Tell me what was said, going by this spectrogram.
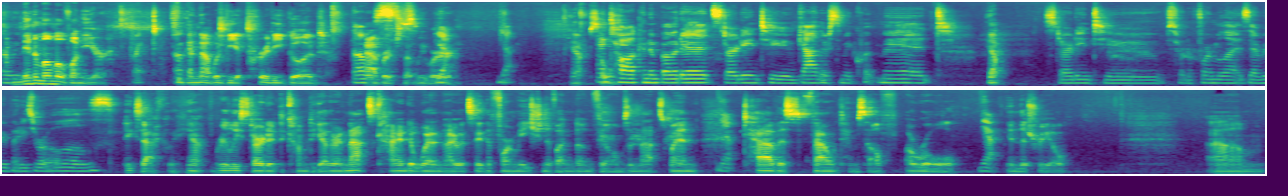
Are we minimum of one year. right? Okay. And that would be a pretty good That was- average that we were. Yeah. So, And talking about it, starting to gather some equipment, yeah. starting to sort of formalize everybody's roles. Exactly. Yeah. Really started to come together. And that's kind of when I would say the formation of Undone Films. And that's when Yeah. Tavis found himself a role Yeah. in the trio. Um,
